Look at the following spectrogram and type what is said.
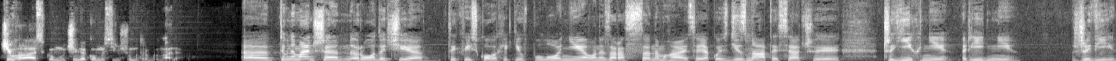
чи в Гаазькому, чи в якомусь іншому трибуналі. Е, Тим не менше, родичі тих військових, які в полоні, вони зараз намагаються якось дізнатися, чи, чи їхні рідні живі.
